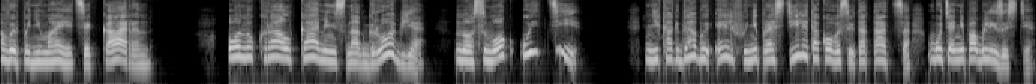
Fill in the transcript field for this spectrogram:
Вы понимаете, Карен? Он украл камень с надгробья, но смог уйти. Никогда бы эльфы не простили такого святотатца, будь они поблизости.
